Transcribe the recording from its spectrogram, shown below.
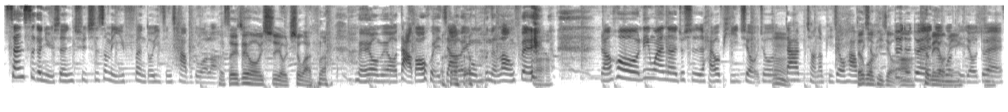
三四个女生去吃这么一份都已经差不多了。所以最后是有吃完吗？没 有没有，打包回家了，因为我们不能浪费。然后另外呢，就是还有啤酒，就大家想到啤酒的话，德国啤酒，对对对，特别有名。啤酒，对。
